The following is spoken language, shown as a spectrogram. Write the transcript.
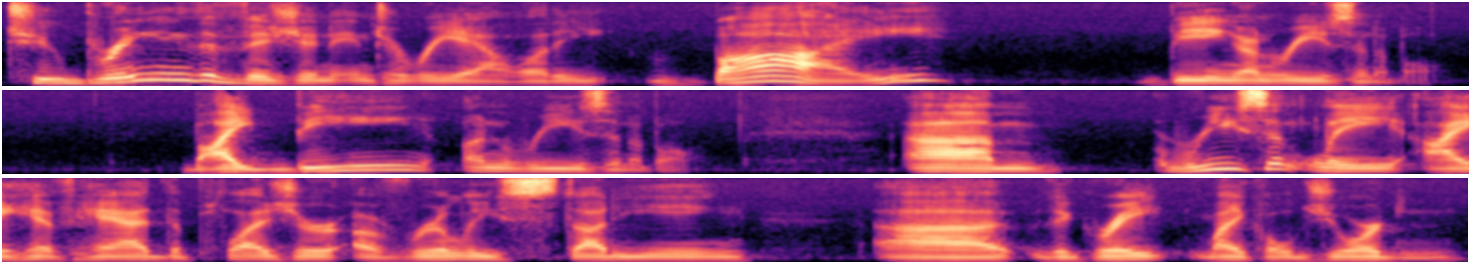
to bringing the vision into reality by being unreasonable. By being unreasonable. Um, recently, I have had the pleasure of really studying uh, the great Michael Jordan,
